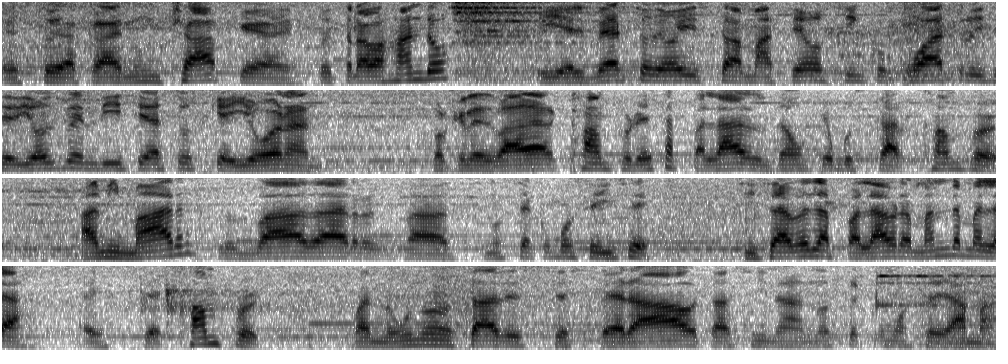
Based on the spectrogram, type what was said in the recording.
Estoy acá en un chat que estoy trabajando y el verso de hoy está Mateo 5:4. Dice: Dios bendice a esos que lloran porque les va a dar comfort. Esa palabra la tengo que buscar, comfort. Animar, les va a dar, no sé cómo se dice. Si sabes la palabra, mándamela. Este, comfort. Cuando uno está desesperado, está así, no sé cómo se llama.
